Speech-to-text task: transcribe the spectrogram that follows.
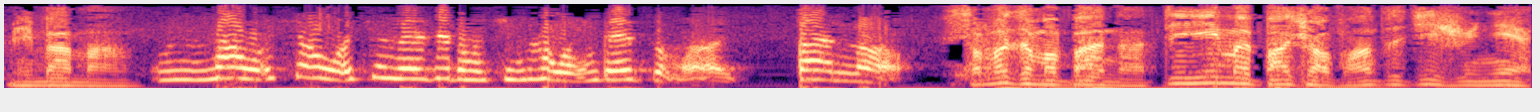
明白吗？嗯，那我像我现在这种情况，我应该怎么办呢？什么怎么办呢？第一嘛，把小房子继续念，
